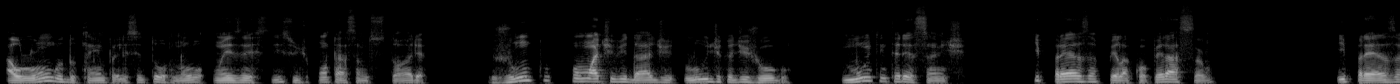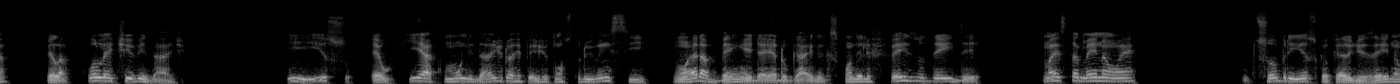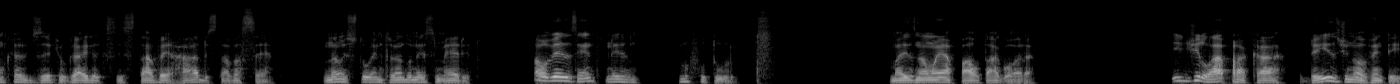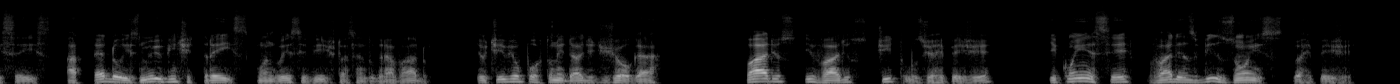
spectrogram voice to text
ao longo do tempo, ele se tornou um exercício de contação de história junto com uma atividade lúdica de jogo muito interessante, que preza pela cooperação e preza pela coletividade. E isso é o que a comunidade do RPG construiu em si. Não era bem a ideia do Gygax quando ele fez o D&D, mas também não é sobre isso que eu quero dizer, e não quero dizer que o Gygax estava errado, estava certo. Não estou entrando nesse mérito. Talvez entre no futuro. Mas não é a pauta agora. E de lá para cá, desde 96 até 2023, quando esse vídeo está sendo gravado, eu tive a oportunidade de jogar vários e vários títulos de RPG e conhecer várias visões do RPG.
